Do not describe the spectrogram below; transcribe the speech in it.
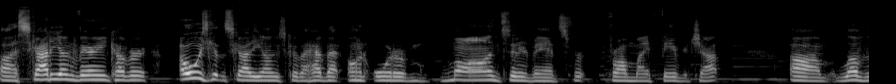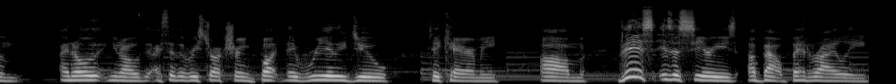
Uh, Skottie Young variant cover. I always get the Skottie Youngs because I have that on order months in advance for, from my favorite shop. Um, love them I know, you know, I said the restructuring, but they really do take care of me. Um, this is a series about Ben Riley,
